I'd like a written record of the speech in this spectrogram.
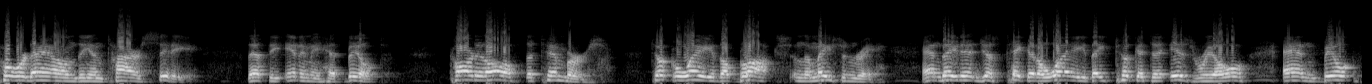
tore down the entire city that the enemy had built, carted off the timbers, took away the blocks and the masonry. And they didn't just take it away, they took it to Israel and built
